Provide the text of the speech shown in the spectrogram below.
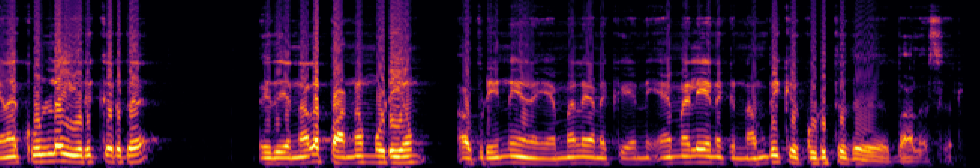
எனக்குள்ளே இருக்கிறத இது என்னால் பண்ண முடியும் அப்படின்னு மேலே எனக்கு என் மேலே எனக்கு நம்பிக்கை கொடுத்தது Bala sir.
